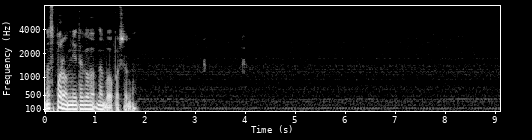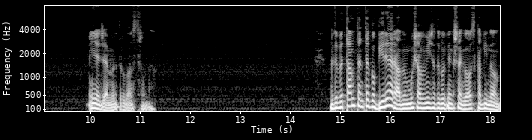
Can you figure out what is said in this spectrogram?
no sporo mniej tego wapna było potrzebne. I jedziemy w drugą stronę. Gdyby tamten tego Birera bym musiał wymienić na tego większego z kabiną.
